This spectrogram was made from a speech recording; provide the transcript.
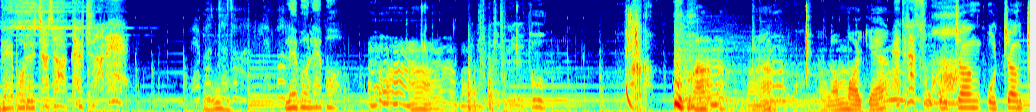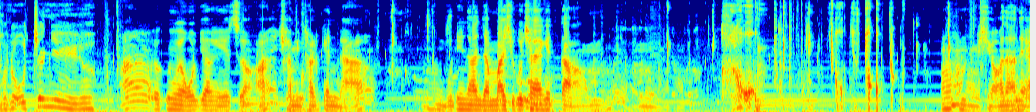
레버를 찾아 탈출하래 레버 찾아. 레버. 레버 레버 넌 뭐지? 얘들아 숨어. 옷장 옷장 저는 옷장이에요. 아 여기 왜 옷장에 있어? 아 잠이 덜겠나? 음, 물이나 한 잔 마시고 자야겠다. 음, 음, 시원하네.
